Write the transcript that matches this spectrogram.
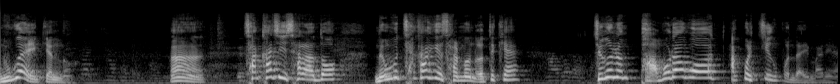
누가 있겠노? 아, 착하지 살아도 너무 착하게 살면 어떻게? 저거는 바보라고 악벌 찍어본다 이 말이야.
